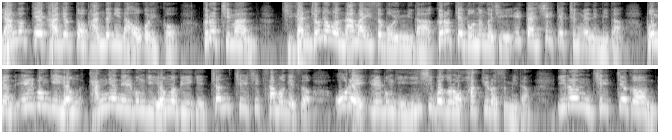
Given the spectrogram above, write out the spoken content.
양극재 가격도 반등이 나오고 있고 그렇지만 기간 조정은 남아 있어 보입니다. 그렇게 보는 것이 일단 실적 측면입니다. 보면 1분기 영, 작년 1분기 영업이익이 1073억에서 올해 1분기 20억으로 확 줄었습니다. 이런 실적은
